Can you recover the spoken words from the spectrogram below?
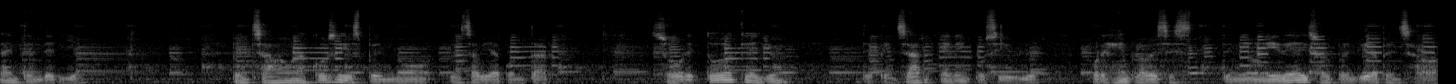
la entendería. Pensaba una cosa y después no la sabía contar. Sobre todo aquello de pensar era imposible. Por ejemplo, a veces tenía una idea y sorprendida pensaba,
